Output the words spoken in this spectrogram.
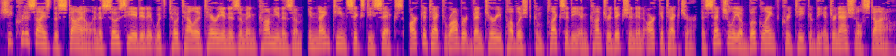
she criticized the style and associated it with totalitarianism and communism. In 1966, architect Robert Venturi published Complexity and Contradiction in Architecture, essentially a book length critique of the international style.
